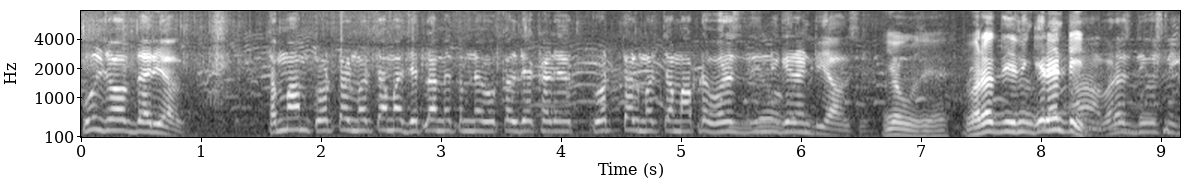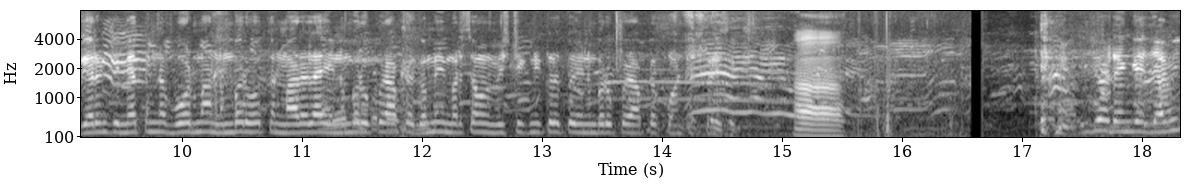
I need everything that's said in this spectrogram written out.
ફૂલ જવાબદારી આવે. તમામ ટોટલ મરચામાં જેટલા મેં તમને વકલ દેખાડ્યા ટોટલ મરચામાં આપણે વર્ષ દિવસની ગેરંટી આવશે. એવું છે. વરસદીની ગેરંટી? હા વર્ષ દિવસની ગેરંટી. મેં તમને બોર્ડમાં નંબર હોત ને મારેલા એ નંબર ઉપર આપણે ગમે મરચામાં મિસ્ટેક નીકળે તો એ નંબર ઉપર આપણે કોન્ટેક્ટ કરી શકીએ. હા. બીજો ડેંગે આવી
